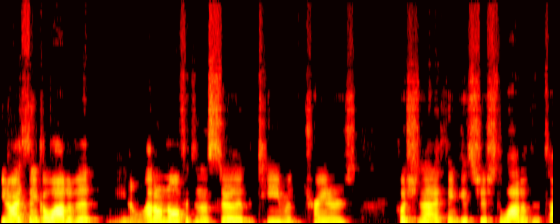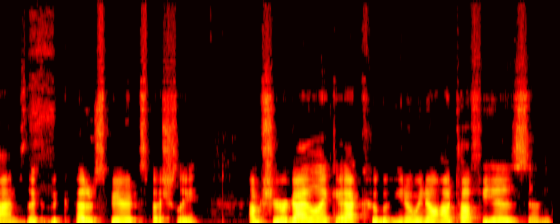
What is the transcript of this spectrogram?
you know, I think a lot of it, you know, I don't know if it's necessarily the team or the trainers pushing that. I think it's just a lot of the times the, the competitive spirit, especially. I'm sure a guy like Ek, who, you know, we know how tough he is and,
